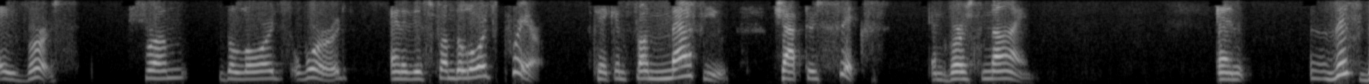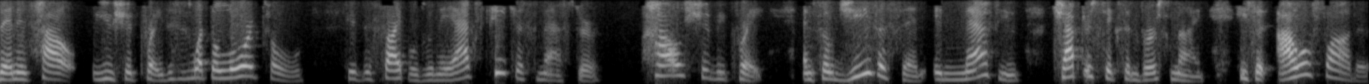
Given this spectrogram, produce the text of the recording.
a verse from the Lord's word, and it is from the Lord's prayer, taken from Matthew chapter 6 and verse 9. And this then is how you should pray. This is what the Lord told his disciples when they asked, teach us, Master, how should we pray? And so Jesus said in Matthew chapter 6 and verse 9, he said, Our Father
